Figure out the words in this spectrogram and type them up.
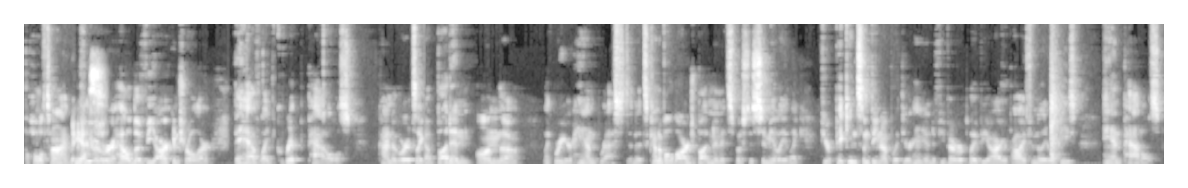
the whole time. If Yes. you ever held a VR controller, they have like grip paddles, kind of where it's like a button on the like where your hand rests, and it's kind of a large button, and it's supposed to simulate like if you're picking something up with your hand. If you've ever played VR, you're probably familiar with these hand paddles,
